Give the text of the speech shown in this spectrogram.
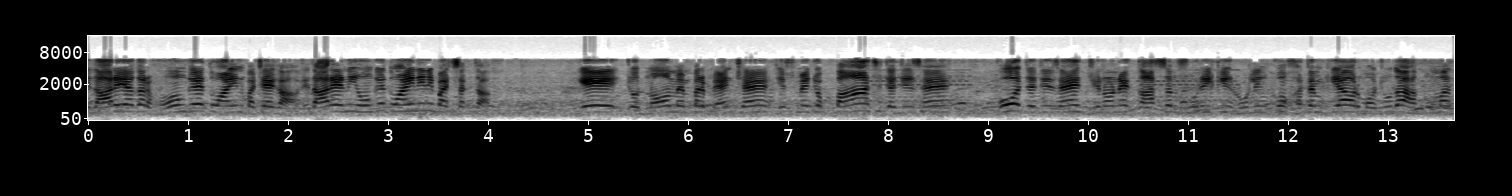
इदारे अगर होंगे तो आइन बचेगा। इदारे नहीं होंगे तो आइन ही नहीं बच सकता। ये जो नौ मेंबर बेंच है, इसमें जो पाँच जजेस हैं, वो जजेस हैं जिन्होंने कासम सूरी की रूलिंग को खत्म किया और मौजूदा हुकूमत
